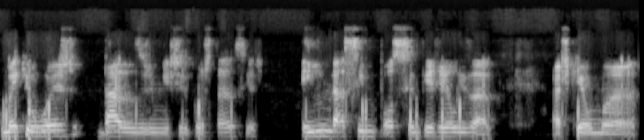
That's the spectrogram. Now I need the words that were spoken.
Como é que eu hoje, dadas as minhas circunstâncias, ainda assim me posso sentir realizado. Acho que é uma,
